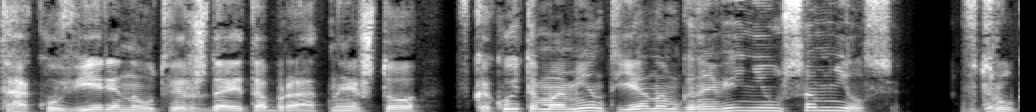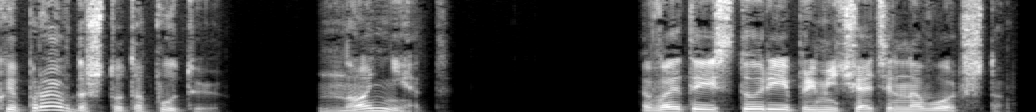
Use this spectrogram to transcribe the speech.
так уверенно утверждает обратное, что в какой-то момент я на мгновение усомнился. Вдруг и правда что-то путаю? Но нет. В этой истории примечательно вот что.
